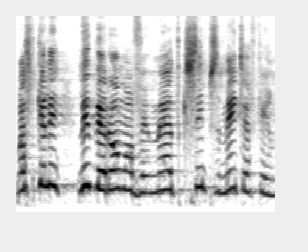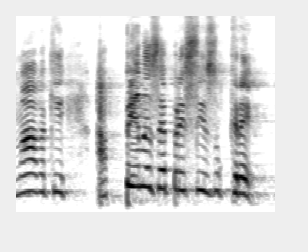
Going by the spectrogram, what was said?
mas porque ele liderou um movimento que simplesmente afirmava que apenas é preciso crer.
